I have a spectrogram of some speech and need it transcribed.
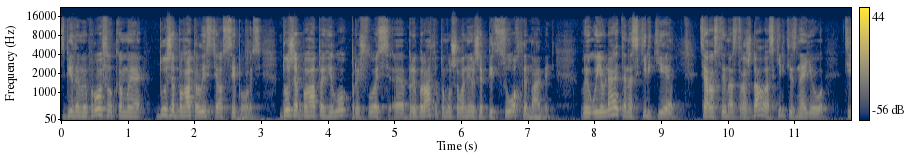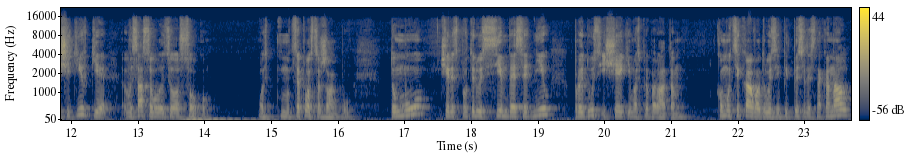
з білими профілками. Дуже багато листя осипалось. Дуже багато гілок прийшлось е, прибрати, тому що вони вже підсохли навіть. Ви уявляєте, наскільки ця рослина страждала, скільки з нею ці щитівки висасували цього соку? Ось ну, це просто жах був. Тому через, повторюсь, 7-10 днів пройдусь іще якимось препаратом. Кому цікаво, друзі, підписуйтесь на канал,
